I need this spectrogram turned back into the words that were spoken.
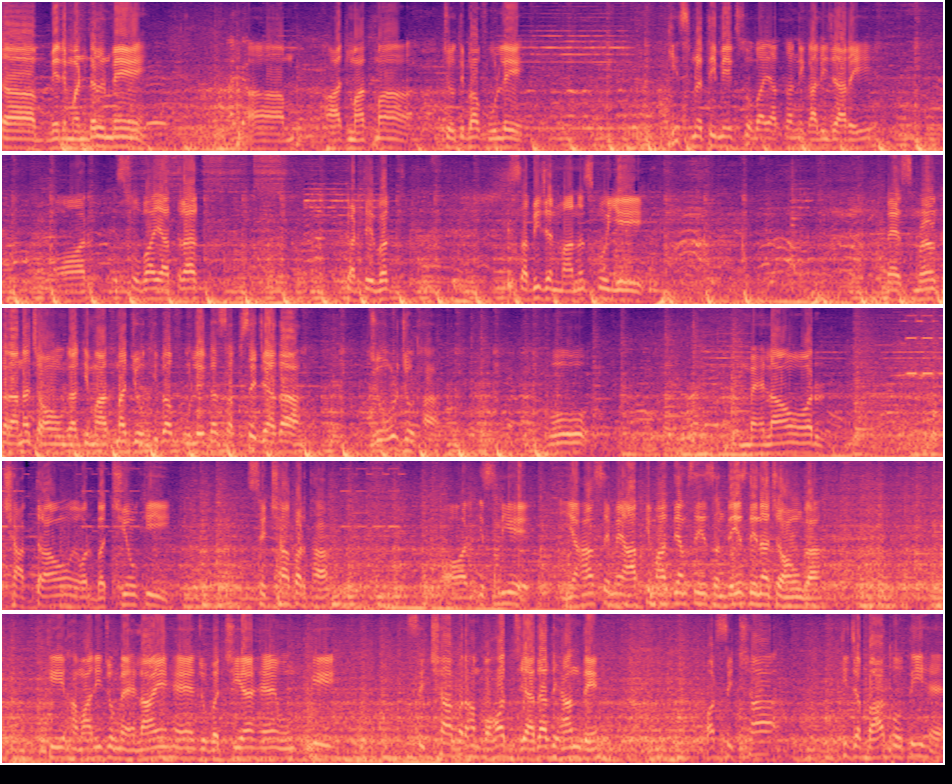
मेरे मंडल में आज महात्मा ज्योतिबा फूले की स्मृति में एक शोभा यात्रा निकाली जा रही है और इस शोभा यात्रा करते वक्त सभी जनमानस को ये मैं स्मरण कराना चाहूँगा कि महात्मा ज्योतिबा फूले का सबसे ज़्यादा ज़ोर जो था, वो महिलाओं और छात्राओं और बच्चियों की शिक्षा पर था। और इसलिए यहाँ से मैं आपके माध्यम से ये संदेश देना चाहूँगा कि हमारी जो महिलाएँ हैं, जो बच्चियाँ हैं, उनकी शिक्षा पर हम बहुत ज़्यादा ध्यान दें। और शिक्षा की जब बात होती है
